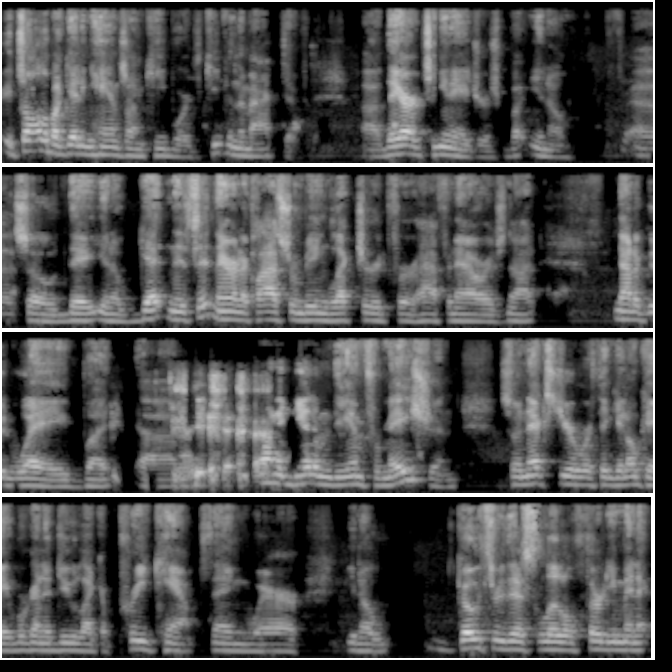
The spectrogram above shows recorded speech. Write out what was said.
It's all about getting hands on keyboards, keeping them active. Uh, they are teenagers, but you know, uh, so they you know getting sitting there in a classroom being lectured for half an hour is not not a good way, but uh, want to get them the information. So next year we're thinking, okay, we're going to do like a pre-camp thing where you know go through this little 30 minute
